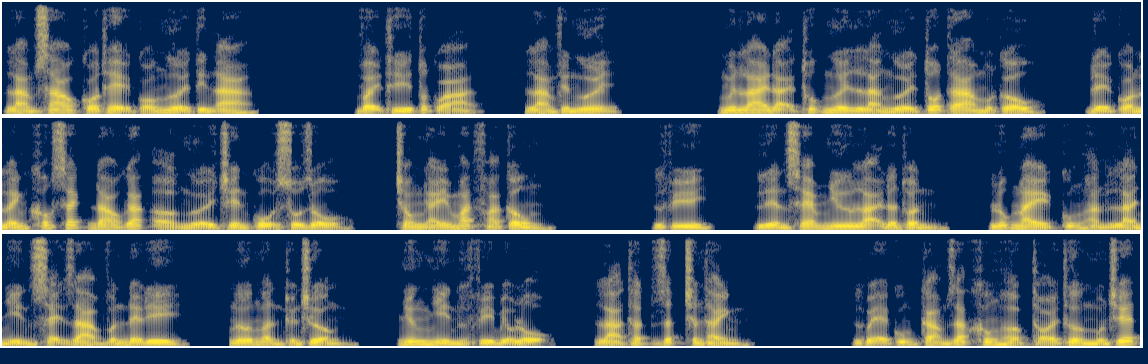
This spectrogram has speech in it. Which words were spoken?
làm sao có thể có người tin a? Vậy thì tốt quá, làm phiền ngươi. Nguyên lai đại thúc ngươi là người tốt ta một câu, để còn lãnh khốc sách đao gác ở người trên cổ số rổ trong nháy mắt pha công. Phi, liền xem như lại đơn thuần, lúc này cũng hẳn là nhìn xảy ra vấn đề đi, ngớ ngẩn thuyền trưởng, nhưng nhìn phi biểu lộ, là thật rất chân thành. Lệ cũng cảm giác không hợp thói thường muốn chết,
